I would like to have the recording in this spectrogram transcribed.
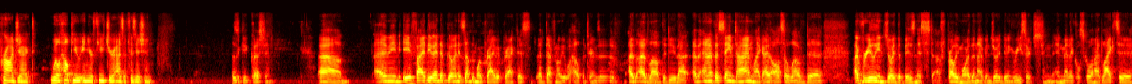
project will help you in your future as a physician? That's a good question. Um, I mean, if I do end up going to something more private practice, that definitely will help in terms of. I'd, I'd love to do that, and at the same time, like I also love to. I've really enjoyed the business stuff, probably more than I've enjoyed doing research in, in medical school, and I'd like to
